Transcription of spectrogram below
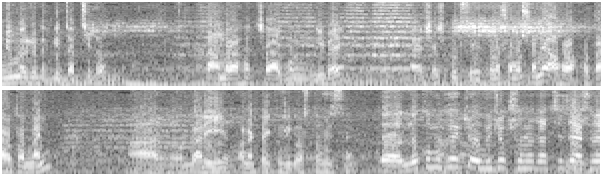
নিউ মার্কেটের দিকে যাচ্ছিল। তা আমরা হচ্ছে আগুন নিবে শেষ করছি কোনো সমস্যা নেই হতাহত নাই। আর গাড়ি অনেকটাই ক্ষতিগ্রস্ত হয়েছে। লোকমুখে একটা অভিযোগ শোনা যাচ্ছে যে আসলে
